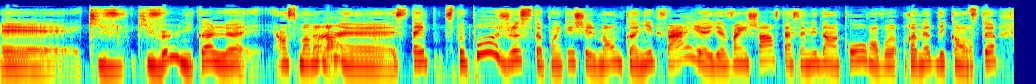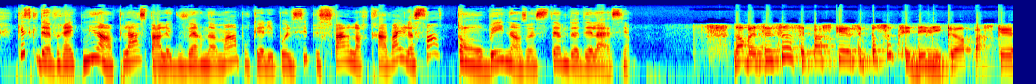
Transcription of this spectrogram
euh, qui, qui veut, Nicole, là, en ce moment, euh, tu peux pas juste te pointer chez le monde, cogner puis faire, il y a 20 chars stationnés dans le cours, on va remettre des constats. Qu'est-ce qui devrait être mis en place par le gouvernement pour que les policiers puissent faire leur travail là, sans tomber dans un système de délation? Non, ben c'est ça. C'est parce que c'est pour ça que c'est délicat parce que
